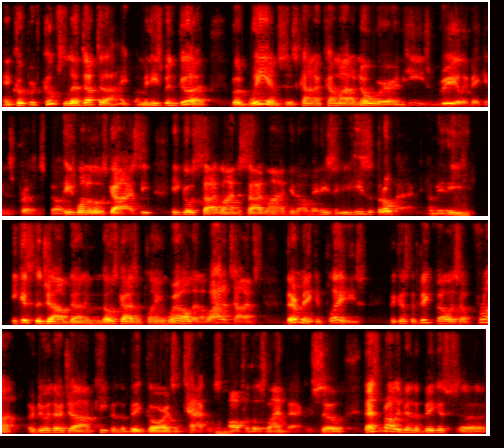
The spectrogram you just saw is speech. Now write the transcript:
and Cooper Coops lived up to the hype. I mean, he's been good. But Williams has kind of come out of nowhere, and he's really making his presence felt. He's one of those guys. He he goes sideline to sideline. You know, I mean, he's he, he's a throwback. I mean, he mm-hmm. he gets the job done, and those guys are playing well. And a lot of times they're making plays because the big fellas up front are doing their job, keeping the big guards and tackles mm-hmm. off of those linebackers. So that's probably been the biggest uh,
